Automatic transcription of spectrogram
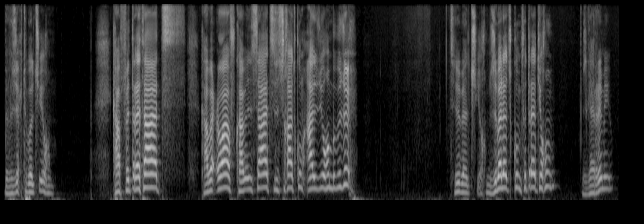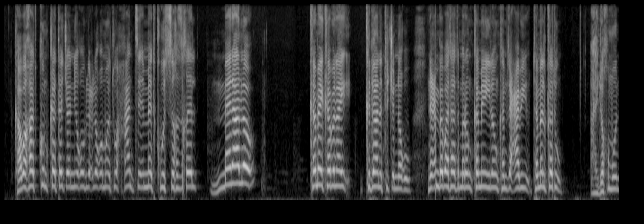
ብብዙሕ ትበልጹ ኢኹም ካብ ፍጥረታት ካብ ኣዕዋፍ ካብ እንስሳት ንስኻትኩም ኣዝኹም ብብዙሕ ትበልጹ ኢኹም ዝበለጽኩም ፍጥረት ኢኹም ዝገርም እዩ ካባኻትኩም ከተጨኒቑ ብ ልዕሊ ቑመቱ ሓንቲ እመት ክውስኽ ዝኽእል መን ኣሎ ከመይ ከብናይ ክዳን እትጭነቑ ንዕምበባታት መሮን ከመይ ኢሎም ከምዝዓብዩ ተመልከቱ ኣይደኽሙን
